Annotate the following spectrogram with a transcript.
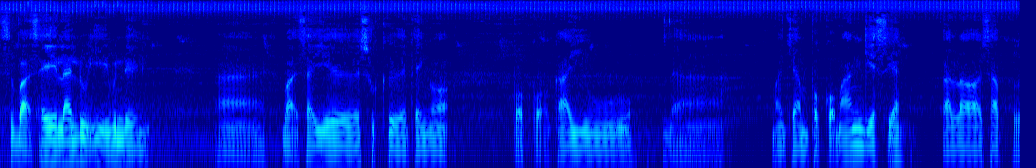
Sebab saya lalui benda ni. Uh, sebab saya suka tengok pokok kayu uh, macam pokok manggis kan. Kalau siapa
